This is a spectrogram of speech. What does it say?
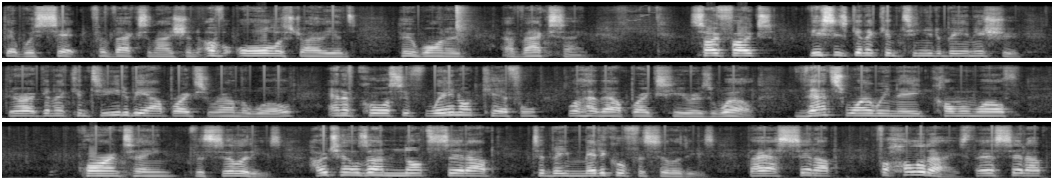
that were set for vaccination of all Australians who wanted a vaccine. So, folks, this is going to continue to be an issue. There are going to continue to be outbreaks around the world, and of course, if we're not careful, we'll have outbreaks here as well. That's why we need Commonwealth quarantine facilities. Hotels are not set up to be medical facilities, they are set up for holidays, they are set up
